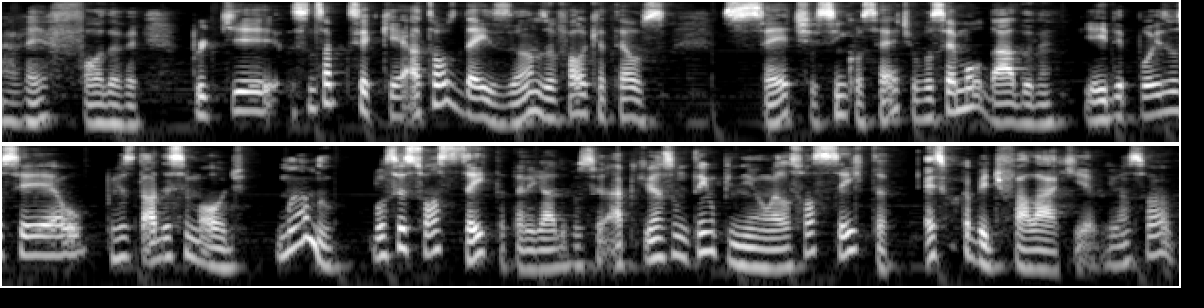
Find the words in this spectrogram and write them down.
ah, velho, é foda, velho. Porque você não sabe o que você quer. Até os 10 anos, eu falo que até os 7, 5 ou 7, você é moldado, né? E aí depois você é o resultado desse molde. Mano, você só aceita, tá ligado? Você, a criança não tem opinião, ela só aceita. É isso que eu acabei de falar aqui. A criança só.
